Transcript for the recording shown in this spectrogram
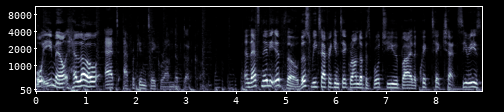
or email hello at africantechroundup.com. And that's nearly it though. This week's African Tech Roundup is brought to you by the Quick Tech Chat series,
